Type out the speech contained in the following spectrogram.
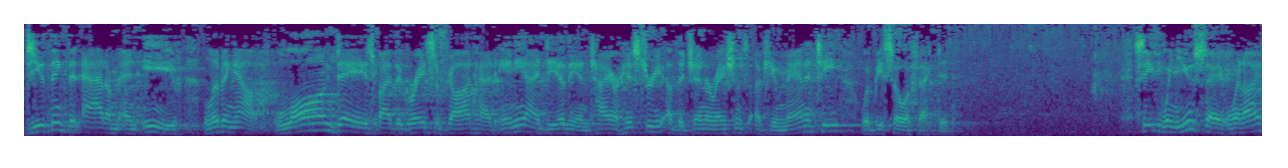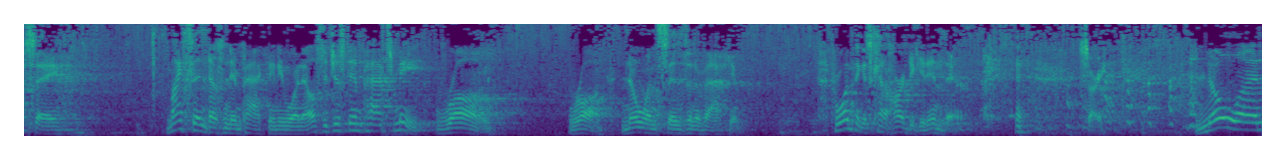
Do you think that Adam and Eve, living out long days by the grace of God, had any idea the entire history of the generations of humanity would be so affected? See, when you say, when I say, my sin doesn't impact anyone else, it just impacts me. Wrong. Wrong. No one sins in a vacuum. For one thing, it's kind of hard to get in there. Sorry. No one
